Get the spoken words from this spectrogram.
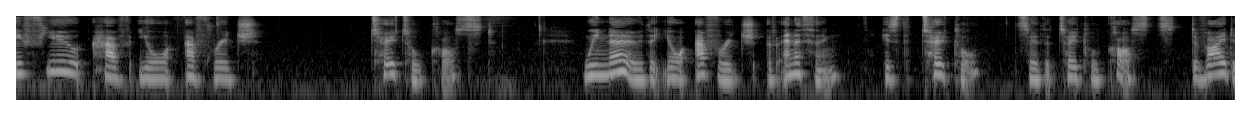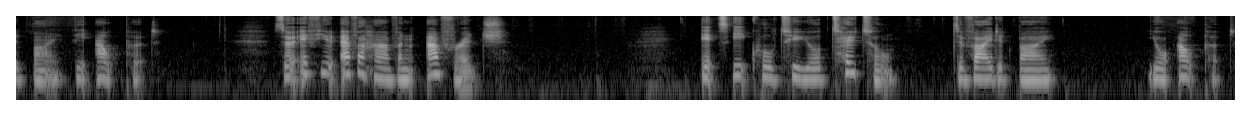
if you have your average total cost, we know that your average of anything is the total, so the total costs, divided by the output. So if you ever have an average, it's equal to your total divided by your output.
